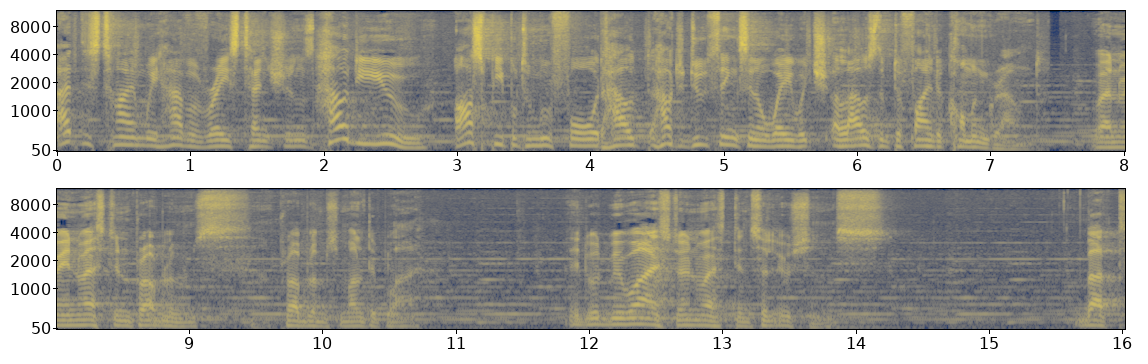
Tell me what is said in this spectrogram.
At this time we have of raised tensions, how do you ask people to move forward, how, how to do things in a way which allows them to find a common ground? When we invest in problems, problems multiply. It would be wise to invest in solutions. But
